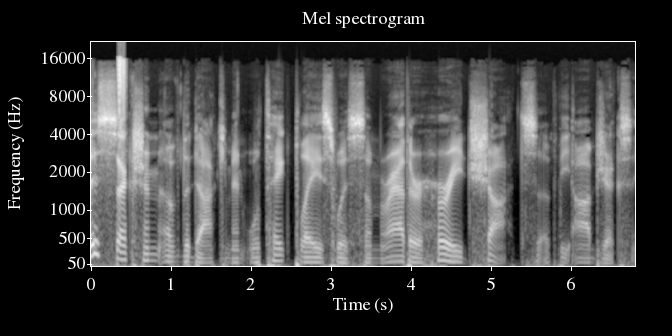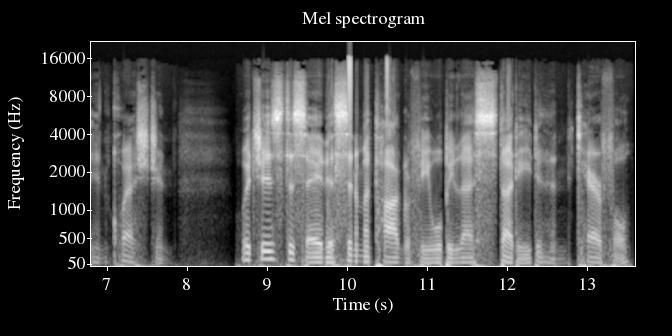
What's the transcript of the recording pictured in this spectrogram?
This section of the document will take place with some rather hurried shots of the objects in question, which is to say the cinematography will be less studied and careful,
